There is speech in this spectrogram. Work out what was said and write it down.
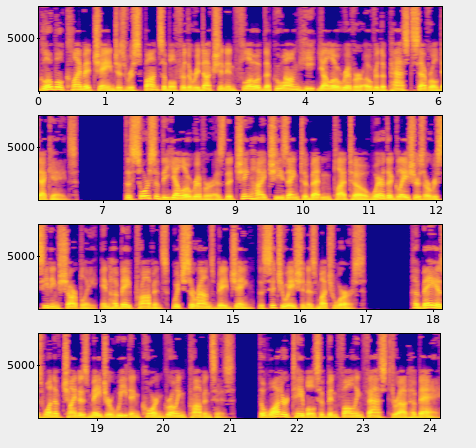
Global climate change is responsible for the reduction in flow of the Huanghe Yellow River over the past several decades. The source of the Yellow River is the Qinghai Xizang Tibetan Plateau where the glaciers are receding sharply. In Hebei province, which surrounds Beijing, the situation is much worse. Hebei is one of China's major wheat and corn growing provinces. The water tables have been falling fast throughout Hebei.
